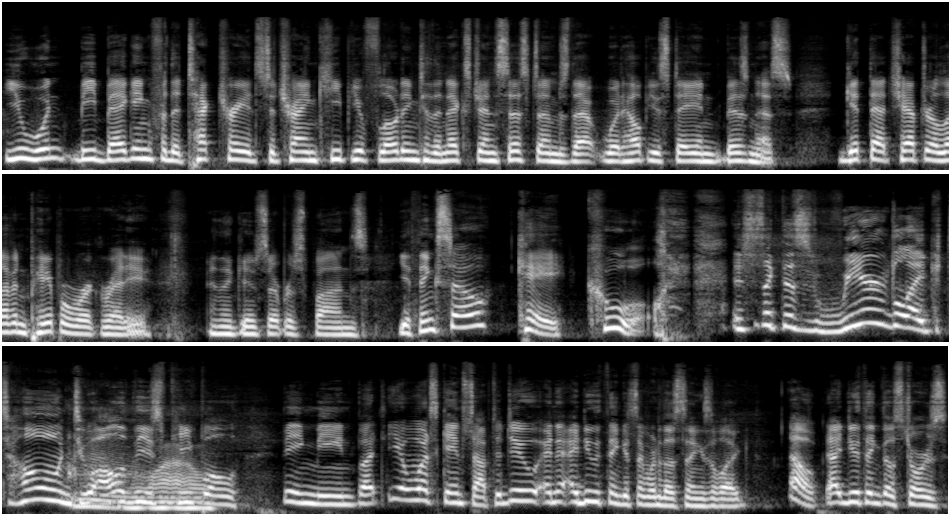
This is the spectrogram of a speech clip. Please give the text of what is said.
you wouldn't be begging for the tech trades to try and keep you floating to the next gen systems that would help you stay in business. Get that Chapter 11 paperwork ready. And then GameStop responds, You think so? Okay, cool. it's just like this weird like tone to all of these mm, Wow. people being mean. But you know, what's GameStop to do? And I do think it's like one of those things of like, Oh, I do think those stores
